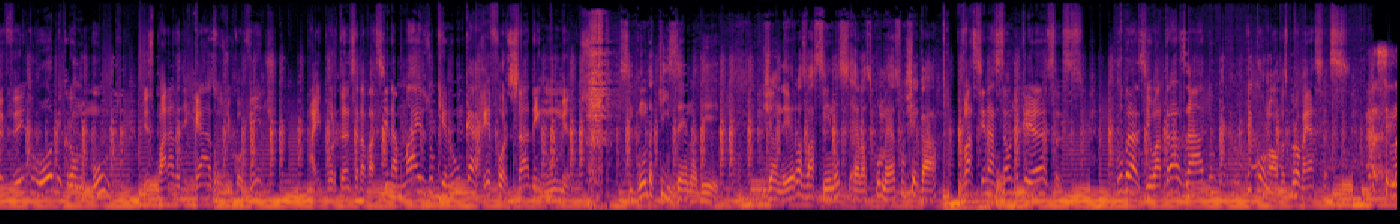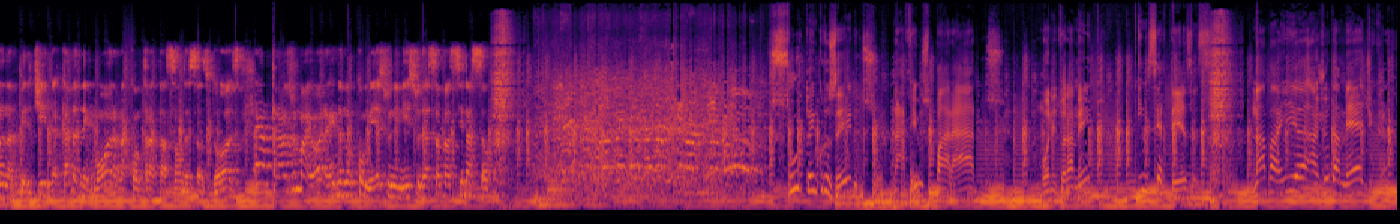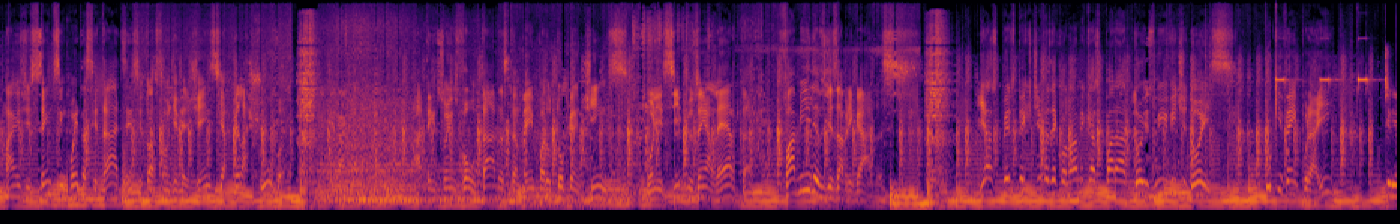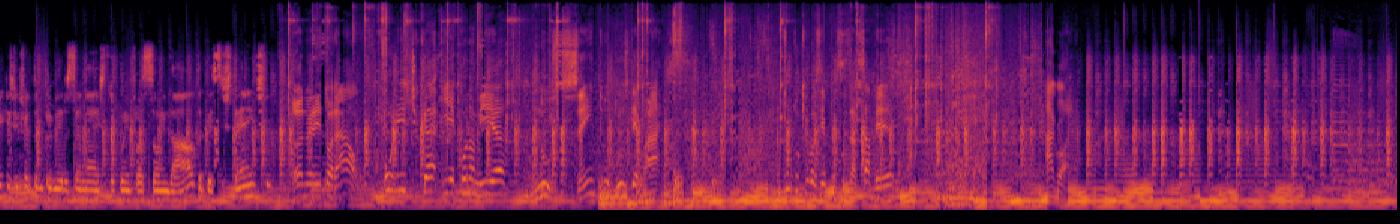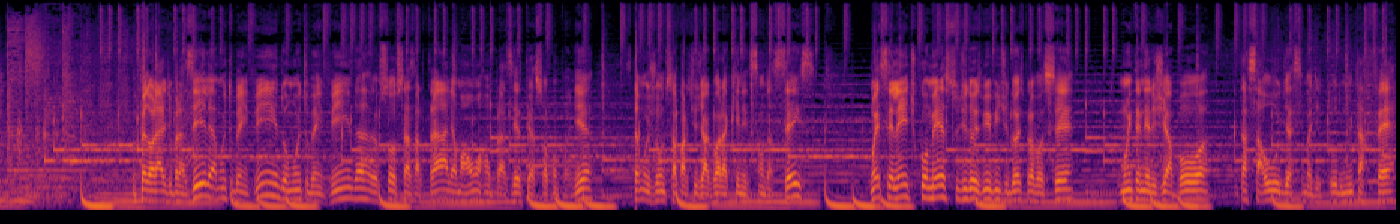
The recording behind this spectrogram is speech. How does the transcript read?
Ômicron no mundo, disparada de casos de Covid, a importância da vacina mais do que nunca reforçada em números. Segunda quinzena de janeiro, as vacinas elas começam a chegar. Vacinação de crianças. O Brasil atrasado e com novas promessas. Cada semana perdida, cada demora na contratação dessas doses, é atraso maior ainda no começo, no início dessa vacinação. Surto em cruzeiros, navios parados, monitoramento, incertezas. Na Bahia, ajuda médica, mais de 150 cidades em situação de emergência pela chuva. Atenções voltadas também para o Tocantins, municípios em alerta, famílias desabrigadas. E as perspectivas econômicas para 2022? O que vem por aí? Diria que a gente vai ter um primeiro semestre com inflação ainda alta, persistente. Ano eleitoral, política e economia no centro dos debates. Tudo o que você precisa saber agora. Pelo horário de Brasília, muito bem-vindo, muito bem-vinda. Eu sou o César Tralha, é uma honra, um prazer ter a sua companhia. Estamos juntos a partir de agora aqui na edição das seis. Um excelente começo de 2022 para você, muita energia boa, muita saúde acima de tudo, muita fé,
